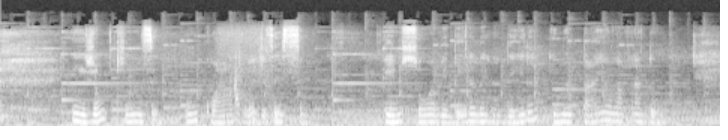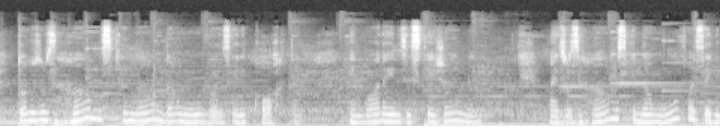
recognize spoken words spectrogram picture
em João 15, 1, 4 vai dizer assim: Eu sou a videira verdadeira e meu pai é o lavrador. Todos os ramos que não dão uvas ele corta, embora eles estejam em mim mas os ramos que dão uvas ele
